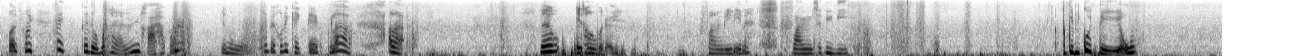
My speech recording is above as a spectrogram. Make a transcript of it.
เฮ้ยเฮ้ยเฮ้ยกระโดดมาขนาดนั้นขาหักวะนะไม่ต้องห่วงให้เป็นคนที่แข็งแกร่งกล่าเอาล่ะแล้วไอ้เธอไปไหน ฟังดีๆนะ ฟังฉันดีๆไปกินก๋วยเตี๋ยว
